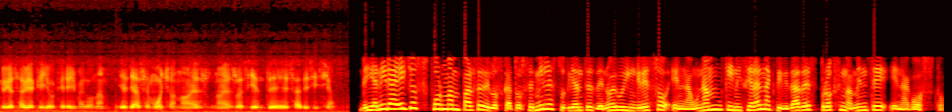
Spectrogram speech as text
yo ya sabía que yo quería irme a la. Desde hace mucho, no es, no es reciente esa decisión. De Yanira, ellos forman parte de los 14.000 estudiantes de nuevo ingreso en la UNAM que iniciarán actividades próximamente en agosto.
